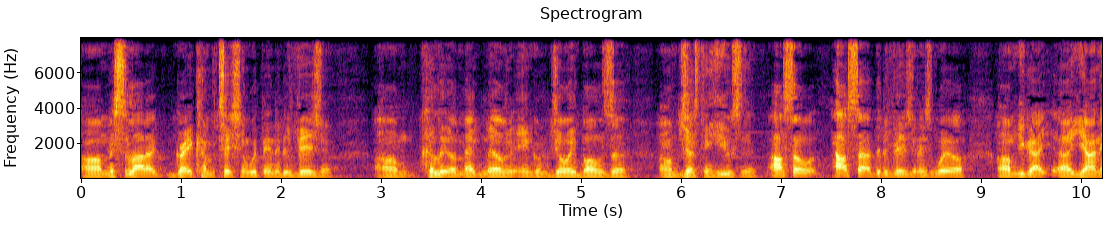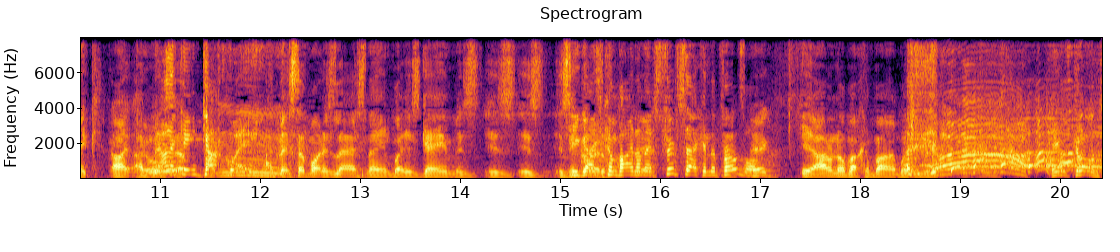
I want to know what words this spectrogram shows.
Um, it's a lot of great competition within the division. Um, Khalil Mack, Melvin Ingram, Joey Bosa, um, Justin Houston. Also outside the division as well, um, you got uh, Yannick. I, I, messed Yannick up, I messed up on his last name, but his game is is is, is You guys incredible. combined on that strip sack in the Pro Bowl. Yeah, I don't know about combined, but he was, he was close.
